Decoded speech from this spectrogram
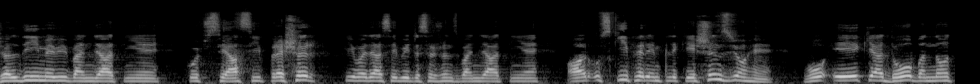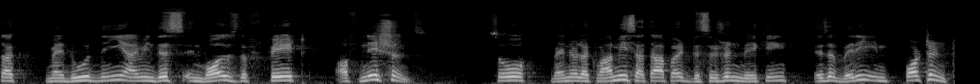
جلدی میں بھی بن جاتی ہیں کچھ سیاسی پریشر کی وجہ سے بھی ڈسیزنس بن جاتی ہیں اور اس کی پھر امپلیکیشنز جو ہیں وہ ایک یا دو بندوں تک محدود نہیں I mean this involves the fate of nations so بین الاقوامی سطح پر decision making is a very important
